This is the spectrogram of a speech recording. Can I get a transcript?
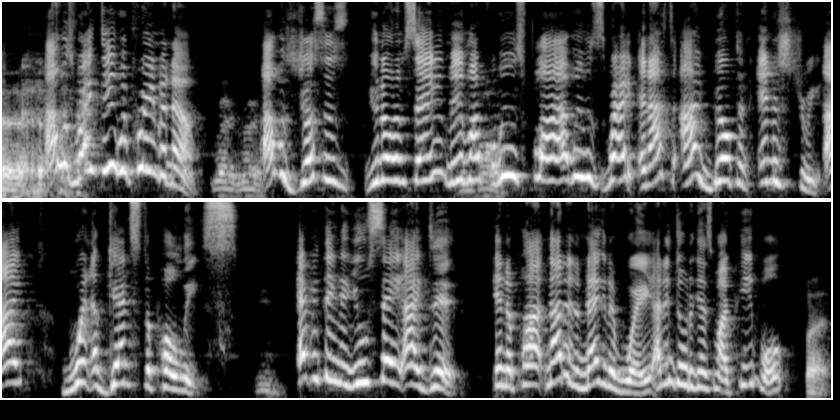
I was right there with Preem now. them. Right, right. I was just as you know what I'm saying. Me and my we was fly, we was right, and I I built an industry. I went against the police. Hmm. Everything that you say I did in a pot, not in a negative way. I didn't do it against my people. Right.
